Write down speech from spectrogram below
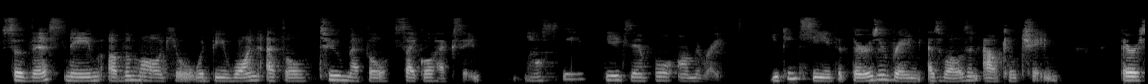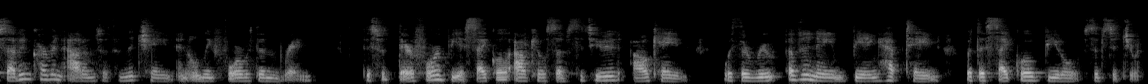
So this name of the molecule would be 1-ethyl 2-methyl cyclohexane. Lastly, the example on the right. You can see that there is a ring as well as an alkyl chain. There are seven carbon atoms within the chain and only four within the ring. This would therefore be a cycloalkyl substituted alkane, with the root of the name being heptane with a cyclobutyl substituent.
